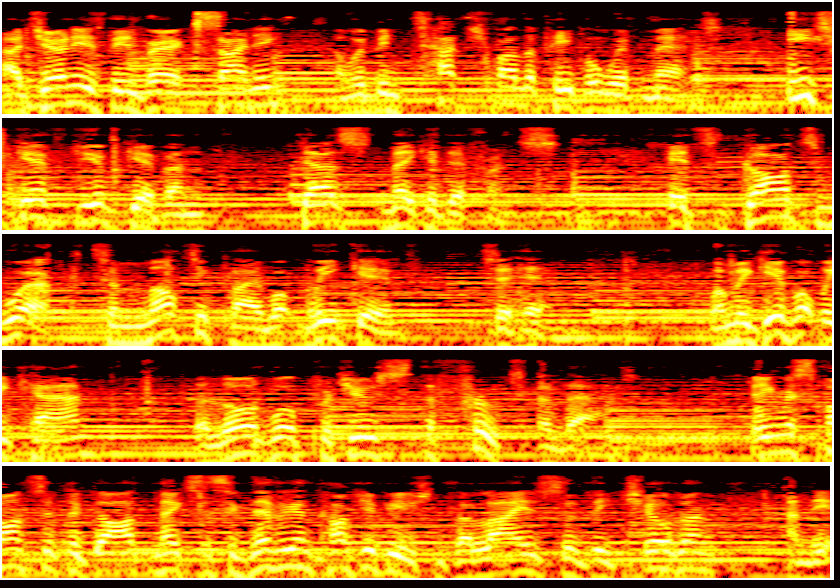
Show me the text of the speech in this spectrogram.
Our journey has been very exciting, and we've been touched by the people we've met. Each gift you've given does make a difference. It's God's work to multiply what we give to Him. When we give what we can, the Lord will produce the fruit of that. Being responsive to God makes a significant contribution to the lives of the children and the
